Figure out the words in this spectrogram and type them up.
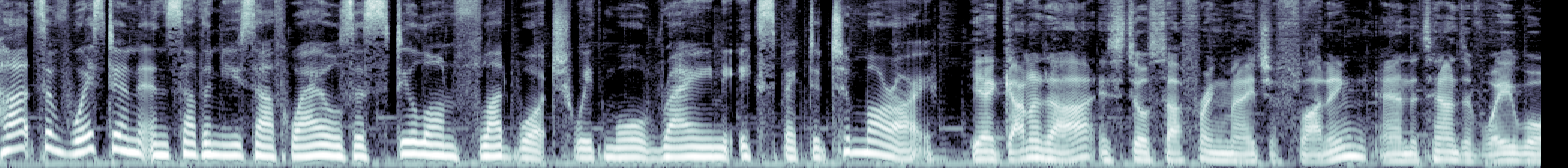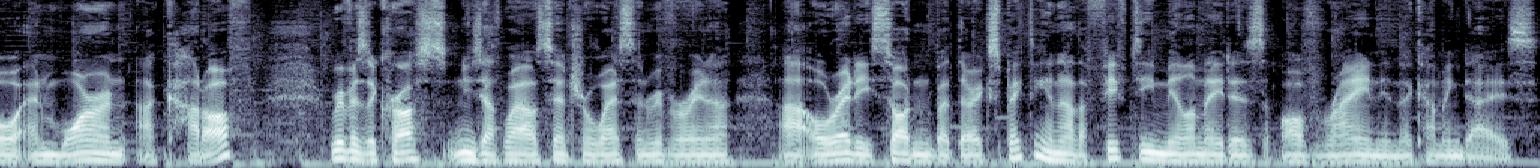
Parts of Western and Southern New South Wales are still on flood watch with more rain expected tomorrow. Yeah, Gunnedah is still suffering major flooding, and the towns of Wee Waa and Warren are cut off. Rivers across New South Wales, Central West, and Riverina are already sodden, but they're expecting another 50 millimetres of rain in the coming days.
